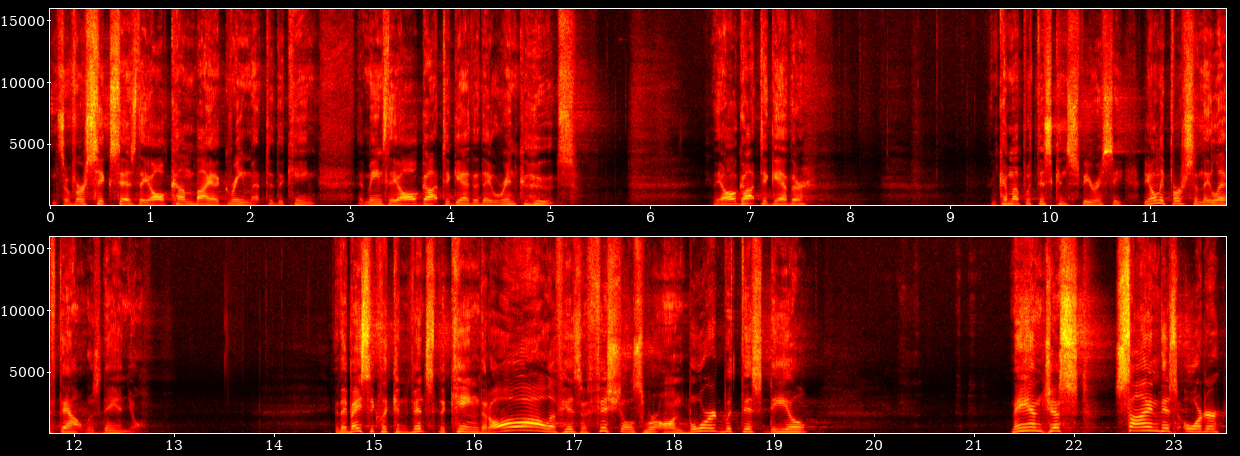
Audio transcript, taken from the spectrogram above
And so, verse 6 says, they all come by agreement to the king. It means they all got together, they were in cahoots. They all got together and come up with this conspiracy. The only person they left out was Daniel. And they basically convinced the king that all of his officials were on board with this deal Man, just sign this order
